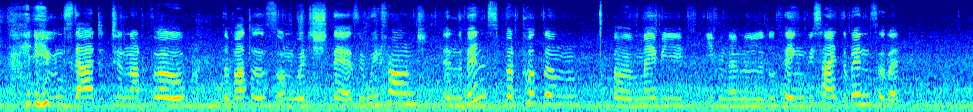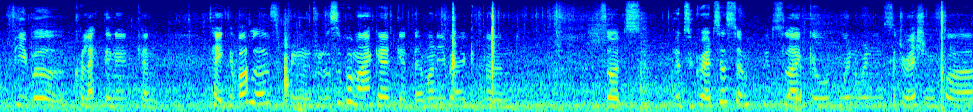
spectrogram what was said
even started to not throw the bottles on which there's a refund in the bins but put them uh, maybe even in a little thing beside the bin so that people collecting it can take the bottles, bring them to the supermarket, get their money back and so it's it's a great system. It's like a win-win situation for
